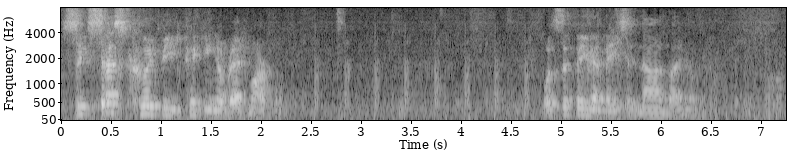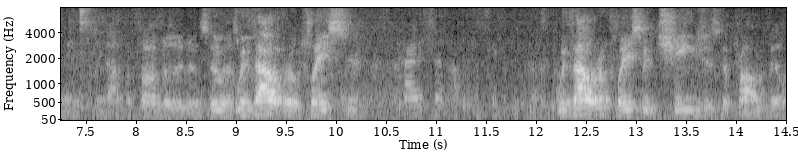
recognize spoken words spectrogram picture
success could be picking a red marble. What's the thing that makes it non-binomial? Without the Probability of So success. without replacement. Without replacement changes the probability.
